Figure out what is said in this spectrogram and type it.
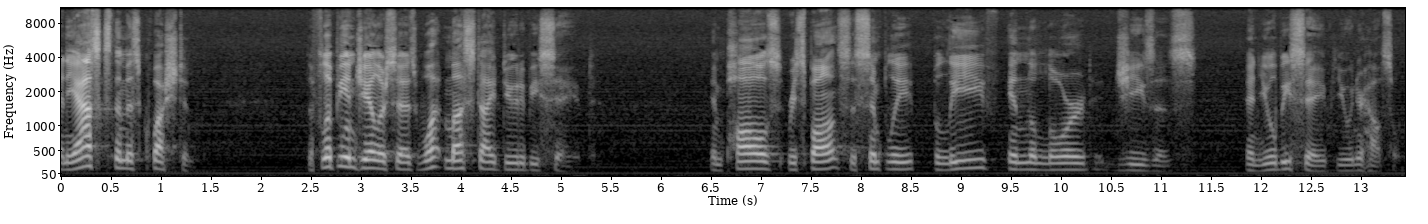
And he asks them this question the Philippian jailer says, What must I do to be saved? And Paul's response is simply, Believe in the Lord Jesus, and you will be saved, you and your household.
